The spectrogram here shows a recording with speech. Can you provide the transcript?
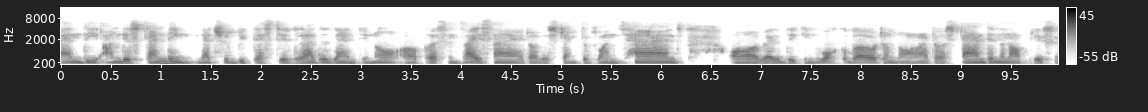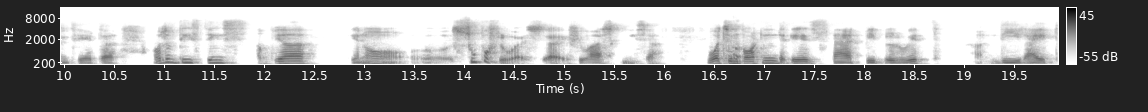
and the understanding that should be tested rather than you know a person's eyesight or the strength of one's hands or whether they can walk about or not or stand in an operation theater all of these things appear you know, superfluous, uh, if you ask me, sir. What's important is that people with uh, the right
